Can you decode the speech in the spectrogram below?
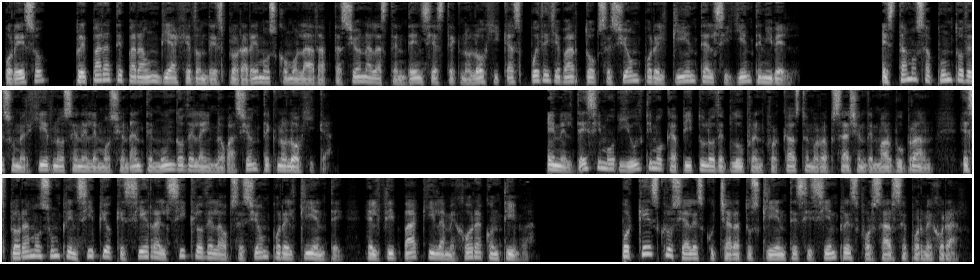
Por eso, prepárate para un viaje donde exploraremos cómo la adaptación a las tendencias tecnológicas puede llevar tu obsesión por el cliente al siguiente nivel. Estamos a punto de sumergirnos en el emocionante mundo de la innovación tecnológica. En el décimo y último capítulo de Blueprint for Customer Obsession de Marbu Brown, exploramos un principio que cierra el ciclo de la obsesión por el cliente, el feedback y la mejora continua. ¿Por qué es crucial escuchar a tus clientes y siempre esforzarse por mejorar?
